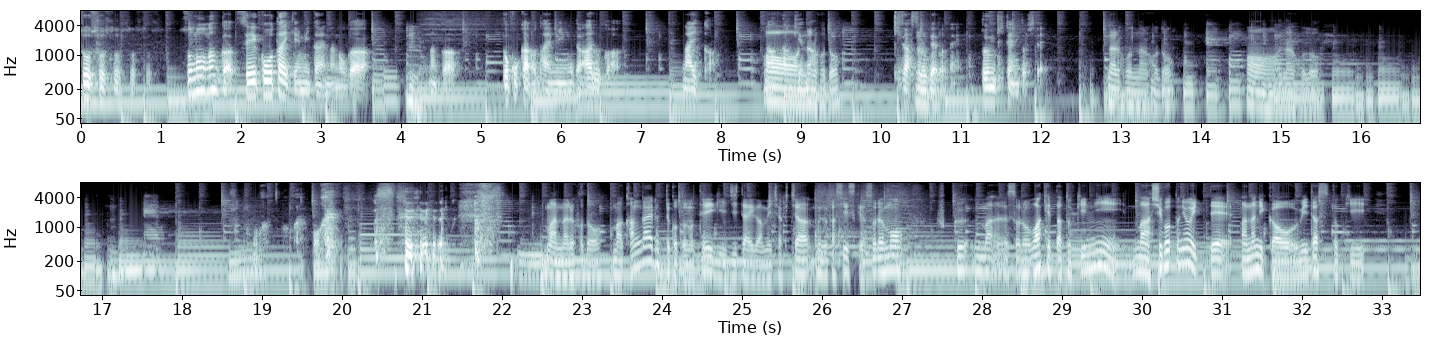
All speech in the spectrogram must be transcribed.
そうそうそうそうそう。そのなんか成功体験みたいなのがうん。なんかどこかのタイミングであるかないか。なだけな。なるほど。気がするけどね。分岐点として。なるほどなるほど。ああなるほど。まあなるほど。まあ考えるってことの定義自体がめちゃくちゃ難しいですけど、それも含まあ、その分けた時に、まあ仕事において、まあ、何かを生み出す時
